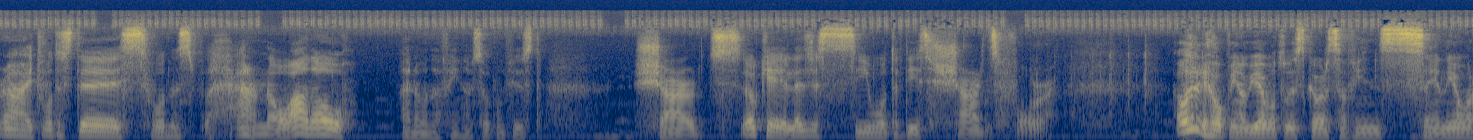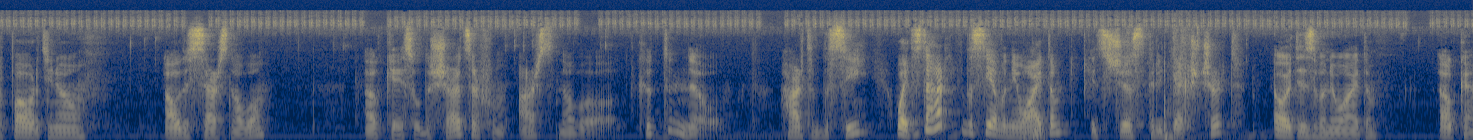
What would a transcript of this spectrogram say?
Right, what is this? What is... I don't know, I don't know. I know nothing, I'm so confused. Shards. Okay, let's just see what are these shards for. I was really hoping I'll be able to discover something insanely overpowered, you know. Oh, this is Ars Nouveau. Okay, so the shards are from Ars Nouveau. Good to know. Heart of the Sea. Wait, is the Heart of the Sea of a new mm-hmm. item? It's just retextured? Oh, it is a new item. Okay.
